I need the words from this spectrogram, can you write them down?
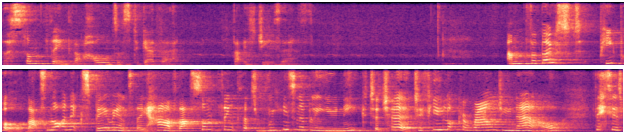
There's something that holds us together. That is Jesus. And for most people. That's not an experience they have. That's something that's reasonably unique to church. If you look around you now, this is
